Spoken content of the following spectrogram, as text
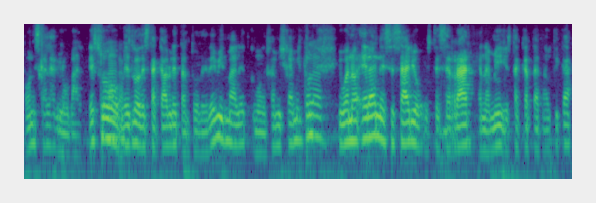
a una escala global. Eso es lo destacable tanto de David Mallet como de Hamish Hamilton. Y bueno, era necesario este, cerrar, a mí, esta carta náutica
